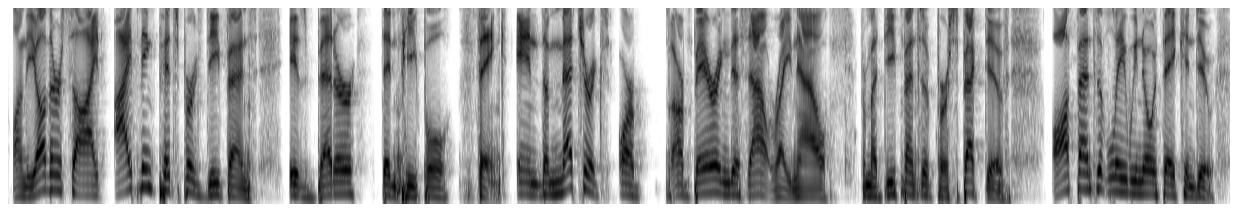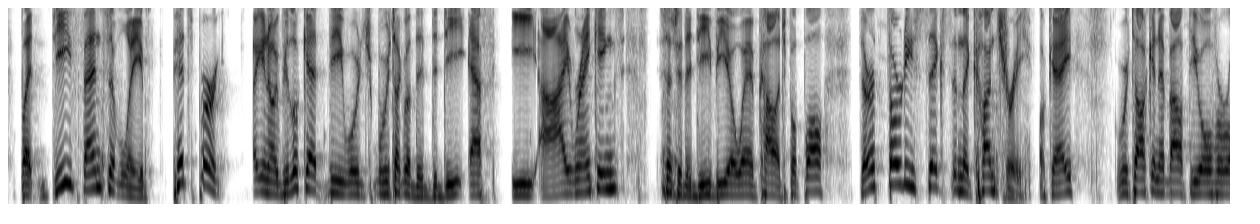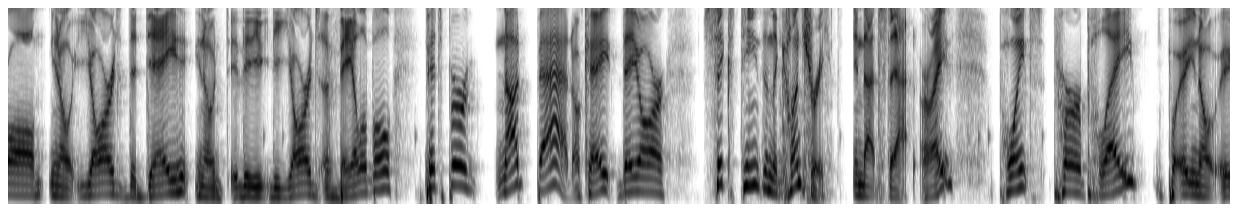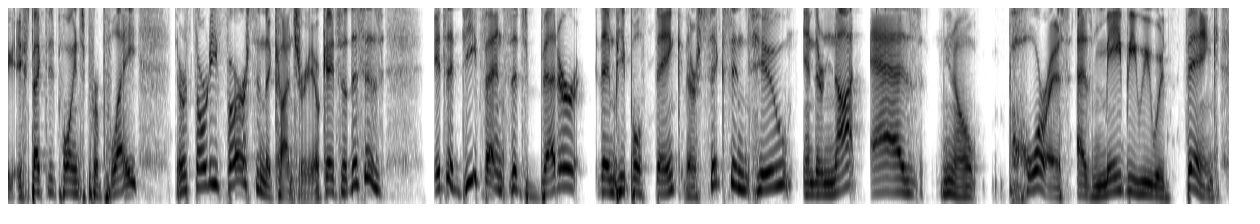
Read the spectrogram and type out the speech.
On the other side, I think Pittsburgh's defense is better than people think. And the metrics are are bearing this out right now from a defensive perspective. Offensively, we know what they can do. But defensively, Pittsburgh you know, if you look at the, we're talking about the, the DFEI rankings, essentially the DVOA of college football, they're 36th in the country. Okay. We're talking about the overall, you know, yards the day, you know, the, the yards available. Pittsburgh, not bad. Okay. They are 16th in the country in that stat. All right. points per play, you know, expected points per play, they're 31st in the country. Okay. So this is, it's a defense that's better than people think. They're six and two, and they're not as, you know, porous as maybe we would think.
